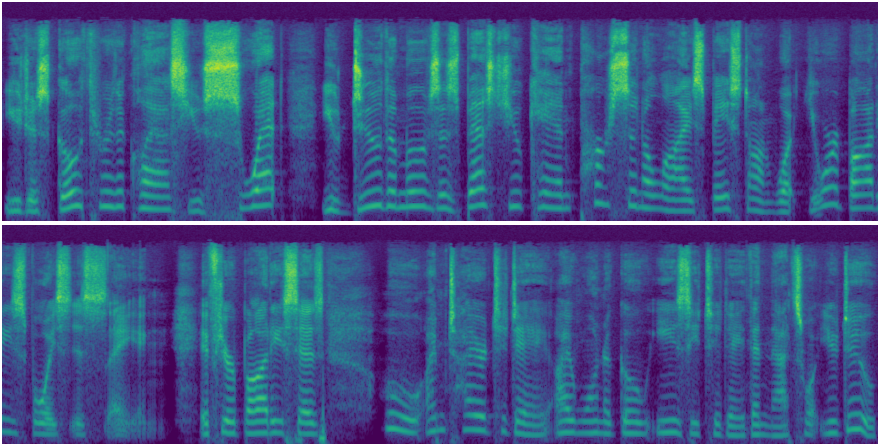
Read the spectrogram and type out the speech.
You just go through the class, you sweat, you do the moves as best you can, personalize based on what your body's voice is saying. If your body says, Oh, I'm tired today. I want to go easy today. Then that's what you do.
